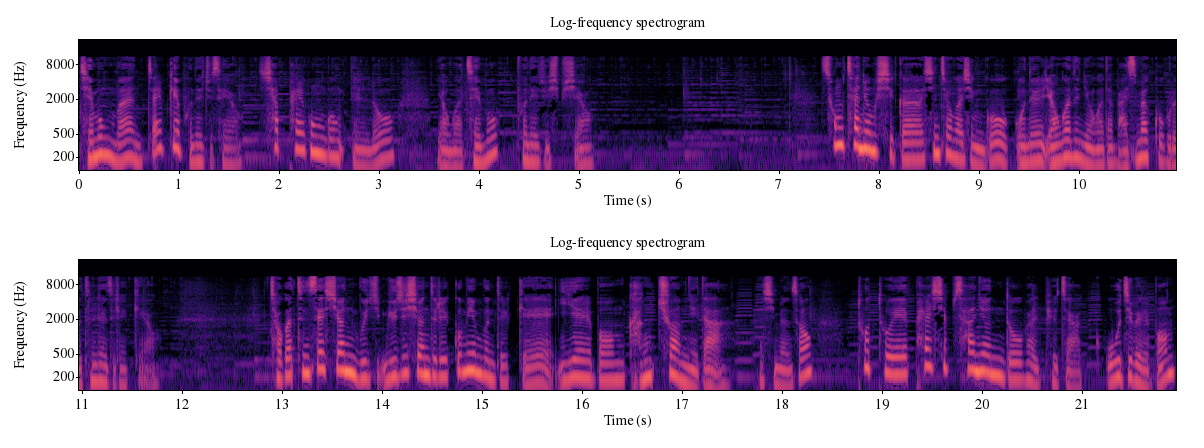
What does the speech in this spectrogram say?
제목만 짧게 보내주세요. 샵 8001로 영화 제목 보내주십시오. 송찬용 씨가 신청하신 곡 오늘 영화는 영화다 마지막 곡으로 들려드릴게요. 저 같은 세션 뮤지션들을 꿈꾸는 분들께 이 앨범 강추합니다 하시면서 토토의 84년도 발표작 5집 앨범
